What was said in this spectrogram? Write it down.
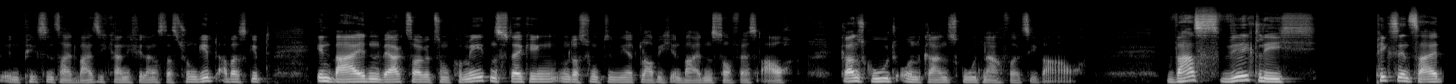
in PixInsight weiß ich gar nicht, wie lange es das schon gibt, aber es gibt in beiden Werkzeuge zum Kometenstacking und das funktioniert, glaube ich, in beiden Softwares auch ganz gut und ganz gut nachvollziehbar auch. Was wirklich PixInsight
